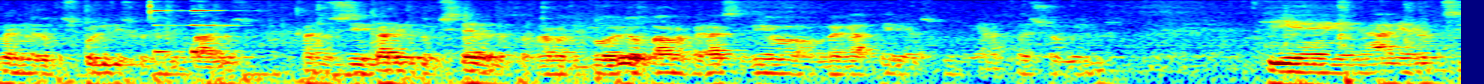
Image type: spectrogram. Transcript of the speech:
θα αντιμετωπίσει πολύ δύσκολου αντιπάλου, αν το συζητάτε και το πιστεύετε αυτό το πράγμα, ότι μπορεί ο Πάο να περάσει δύο μεγαθύρια ας πούμε, για να φτάσει στου ομίλους. Και ε, άλλη ερώτηση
